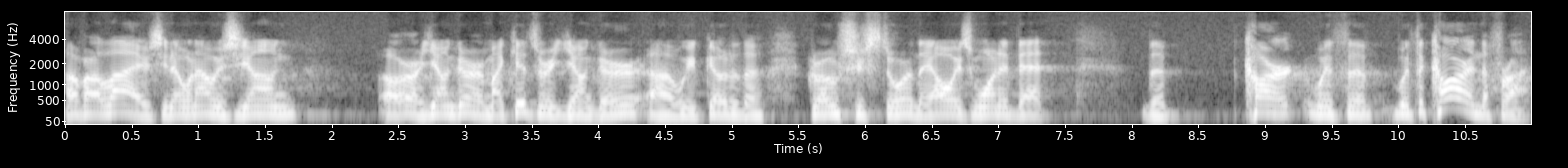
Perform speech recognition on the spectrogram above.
of our lives. You know, when I was young, or younger, my kids were younger, uh, we'd go to the grocery store and they always wanted that the cart with the, with the car in the front,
